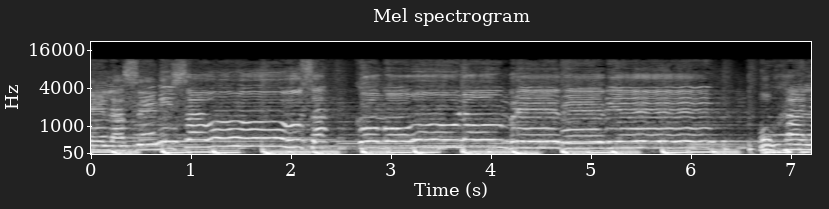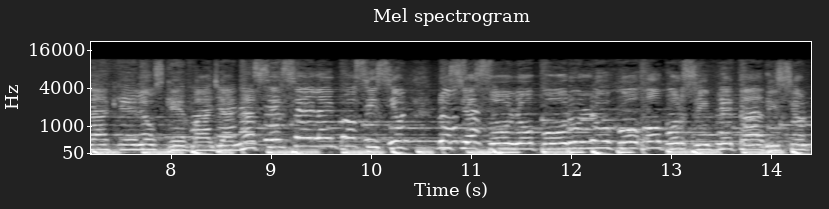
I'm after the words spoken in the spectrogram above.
que la ceniza usa como un hombre de bien. Ojalá que los que vayan a hacerse la imposición no sea solo por un lujo o por simple tradición,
